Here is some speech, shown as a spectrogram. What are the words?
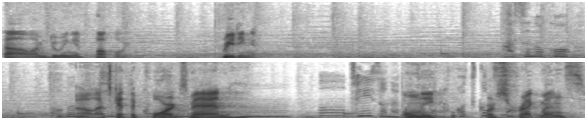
now I'm doing it properly, reading it. Oh, let's get the quartz, man. Only quartz fragments?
